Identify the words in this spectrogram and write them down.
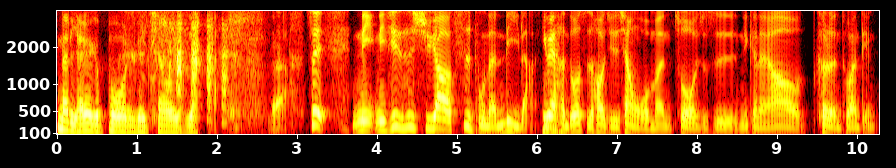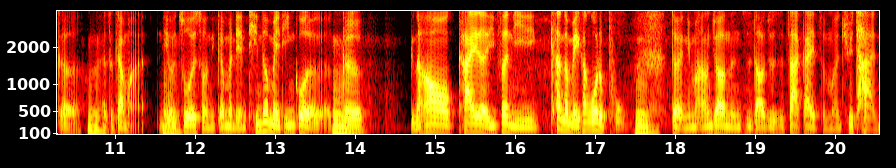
那里还有一个波，你可以敲一下。对啊，所以你你其实是需要视谱能力啦，因为很多时候其实像我们做，就是你可能要客人突然点歌，还是干嘛，你会做一首你根本连听都没听过的歌，然后开了一份你看都没看过的谱，嗯，对你马上就要能知道就是大概怎么去弹。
